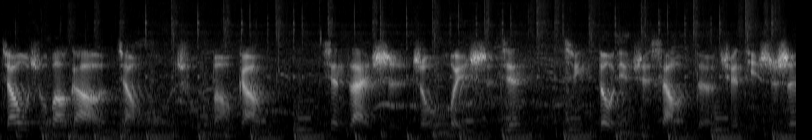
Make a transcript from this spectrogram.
教务处报告，教务处报告。现在是周会时间，请逗点学校的全体师生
